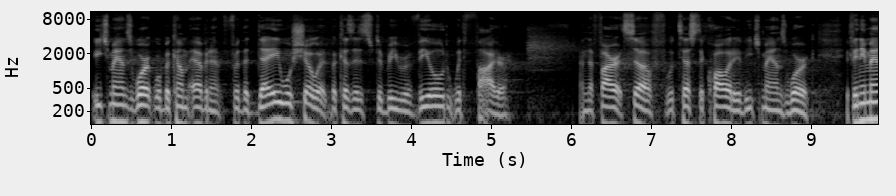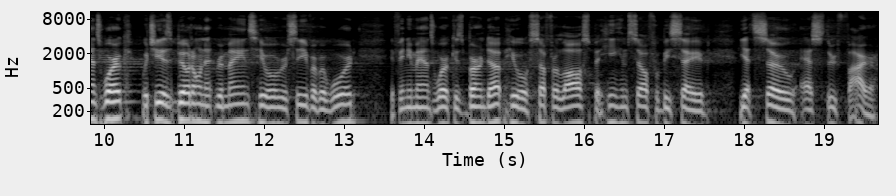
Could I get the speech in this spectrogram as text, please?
each man's work will become evident, for the day will show it, because it's to be revealed with fire. And the fire itself will test the quality of each man's work. If any man's work which he has built on it remains, he will receive a reward. If any man's work is burned up, he will suffer loss, but he himself will be saved, yet so as through fire.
